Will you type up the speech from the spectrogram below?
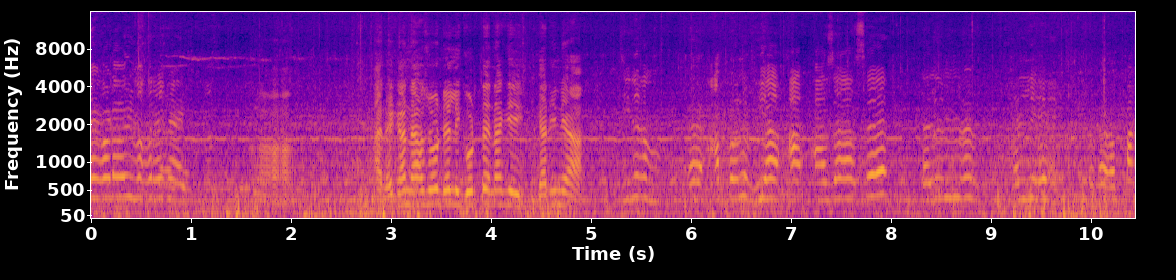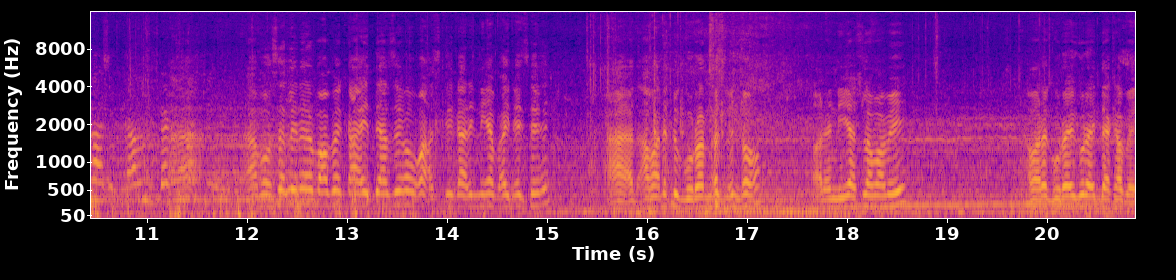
লেখাটা ওই মাথায় আহ, আর এখানে আসো ডেলি ঘুরতে নাকি? গাড়ি নেয়া? জি না আপনার বিয়া আজা আছে তাই জন্য হ্যাঁ, মোরসালিনের বাপে কাহিতে আছে ও আজকে গাড়ি নিয়ে বাইরেছে। আর আমার একটু ঘোরানোর জন্য। আরে নিয়ে আসলাম আমি। আমার ঘুরাই ঘুরাই দেখাবে।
